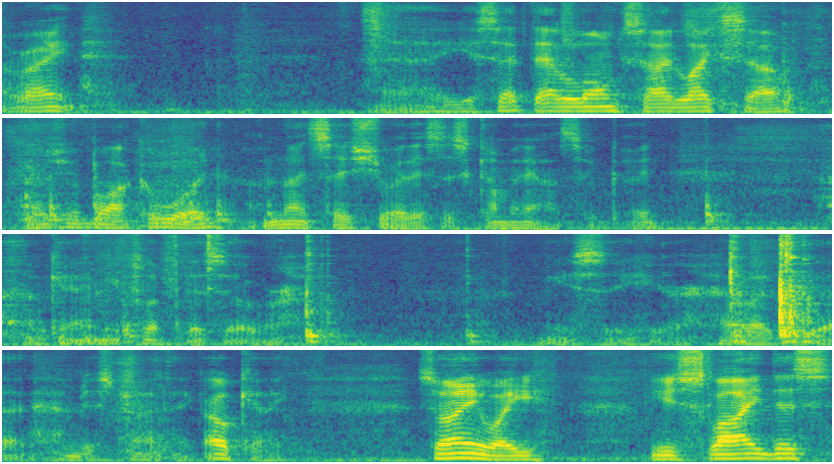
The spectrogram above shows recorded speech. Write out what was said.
all right? Uh, you set that alongside like so. There's your block of wood. I'm not so sure this is coming out so good. Okay, let me flip this over. Let me see here. How do I do that? I'm just trying to think. Okay. So anyway, you slide this,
